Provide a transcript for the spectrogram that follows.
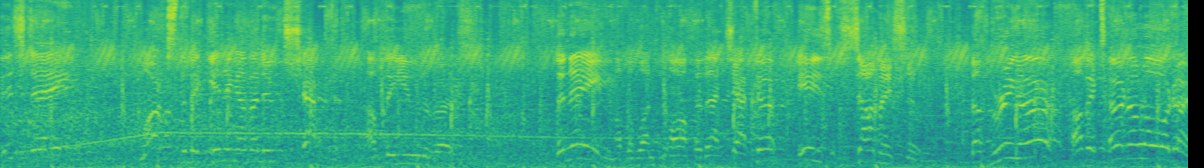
This day the beginning of a new chapter of the universe. The name of the one who authored that chapter is Zamasu, the bringer of eternal order.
